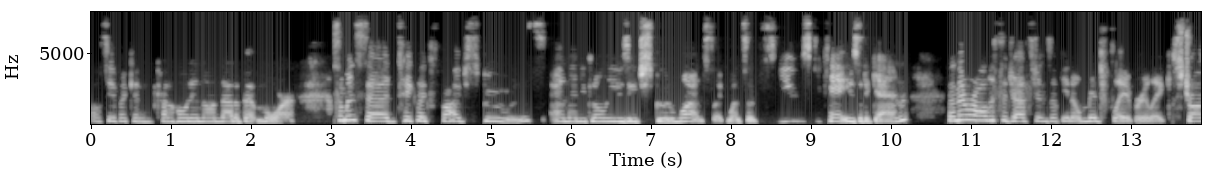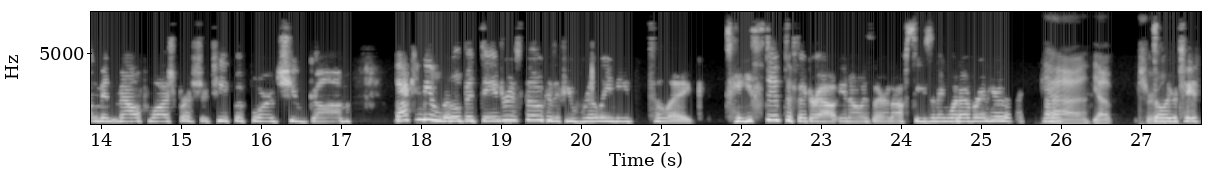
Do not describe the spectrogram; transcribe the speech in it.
I'll see if I can kind of hone in on that a bit more. Someone said take like five spoons, and then you can only use each spoon once. Like once it's used, you can't use it again. Then there were all the suggestions of, you know, mint flavor, like strong mint mouthwash, brush your teeth before, chew gum. That can be a little bit dangerous though, because if you really need to like taste it to figure out, you know, is there enough seasoning, whatever in here, then that yeah, yep, true. Dull your taste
